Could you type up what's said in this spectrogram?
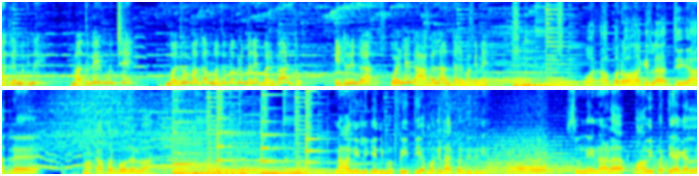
ಆದ್ರೆ ಮಗನೇ ಮದುವೆಗೆ ಮುಂಚೆ ಮಧು ಮಗ ಮದುಮಗಳ ಮನೆಗೆ ಬರಬಾರ್ದು. ಇದರಿಂದ ಒಳ್ಳೇದಾಗಲ್ಲ ಅಂತಾರೆ ಮಗನೇ. ವರ ಬರೋ ಹಾಗಿಲ್ಲ ಅಜ್ಜಿ ಆದ್ರೆ ಮಗ ಬರ್ಬೋದಲ್ವಾ? ನಾನಿಲ್ಲಿಗೆ ನಿಮ್ಮ ಪ್ರೀತಿಯ ಮಗನಾಗಿ ಬಂದಿದ್ದೀನಿ. ಸುನೇನಾಳ ಬಾವಿ ಪತಿಯಾಗಲ್ಲ.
